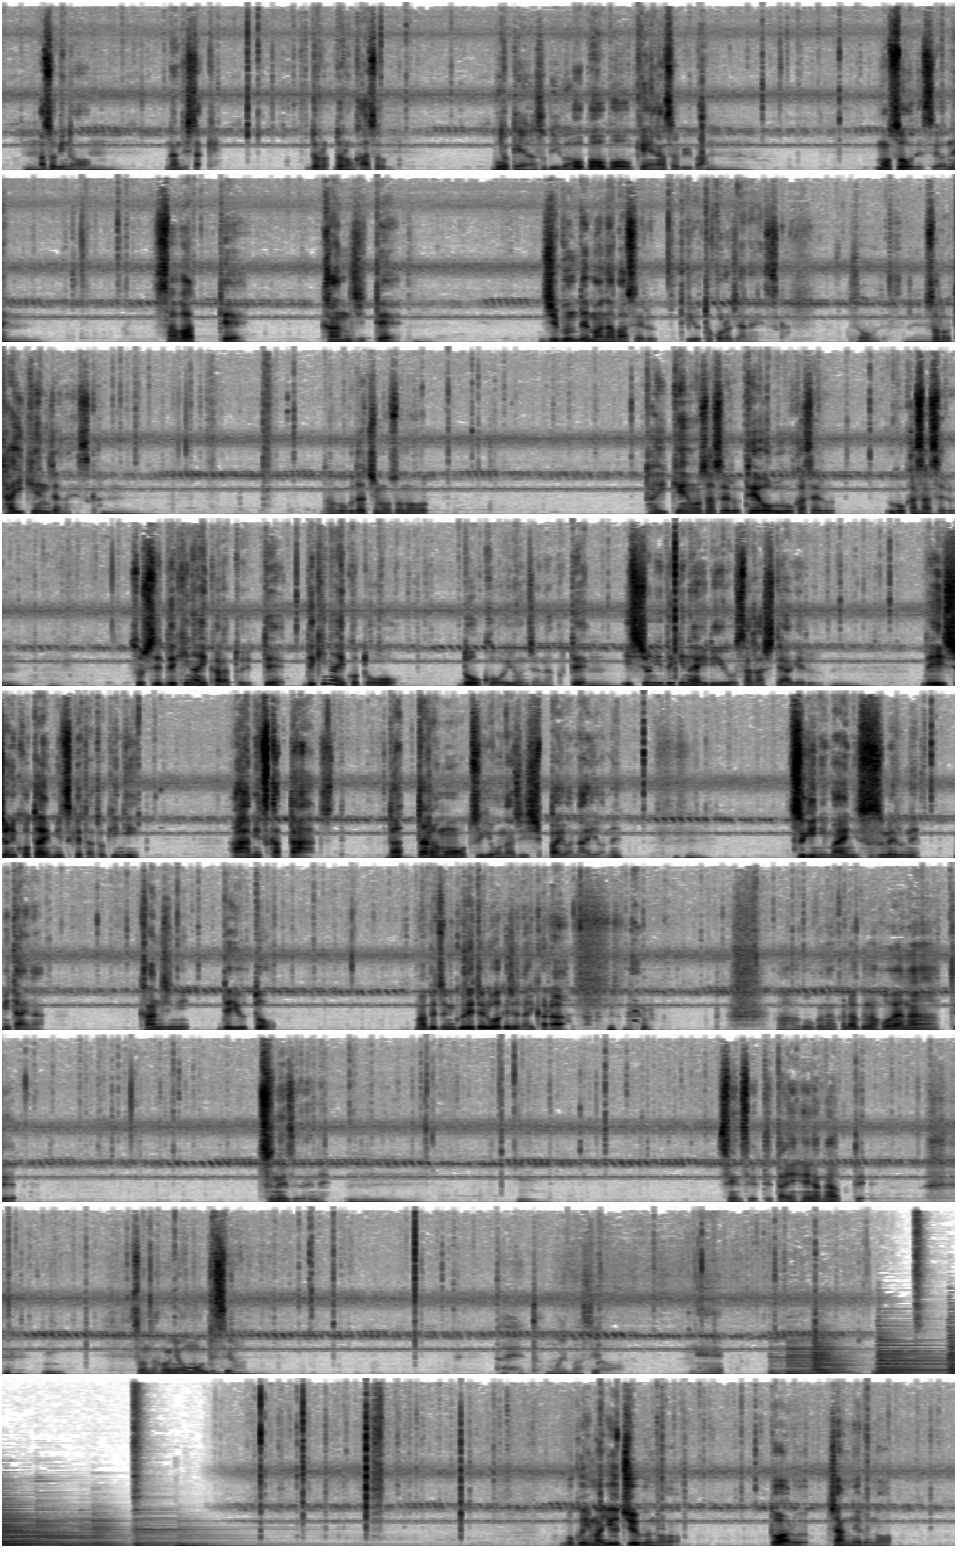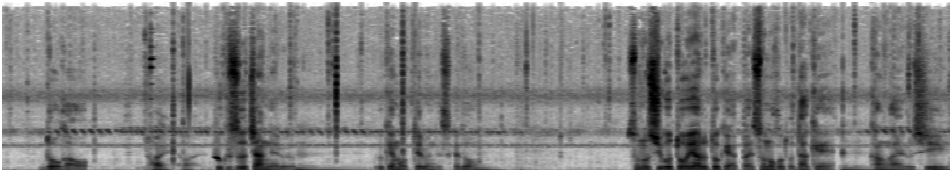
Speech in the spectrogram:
遊びのうん。何でしたっけ？ドロドロンコ遊び。冒険遊び場。冒険遊び場。うん。もそうですよね、うん。触って感じてうん自分で学ばせるっていうところじゃないですか、そうですね。その体験じゃないですか。うん。だから僕たちもその体験をさせる手を動かせる動かさせる、うんうんそしてできないからといってできないことをどうこう言うんじゃなくて、うん。一緒にできない理由を探してあげる。うん。で一緒に答え見つけた時に「ああ見つかった」っつって。だったらもう次同じ失敗はないよね。うん次に前に進めるね。みたいな感じにで言うとまあ別にグレてるわけじゃないから。ああ僕なんか楽な方やなーって常々ね、うん。うん、先生って大変やなって、うん、そんな風に思うんですよ。う。ん。大変と思いますよ。ね僕今 YouTube のとあるチャンネルの動画を複数チャンネルうん。受け持ってるんですけど、うん。その仕事をやるときはやっぱりそのことだけうん。考えるし、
